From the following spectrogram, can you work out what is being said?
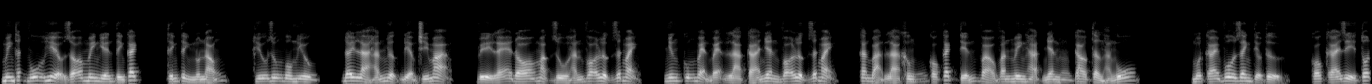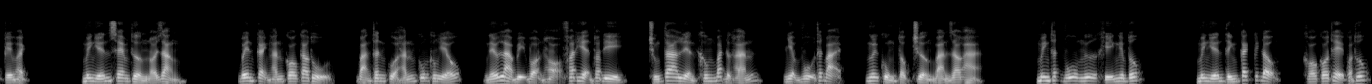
Minh thất vũ hiểu rõ minh yến tính cách, tính tình nôn nóng, hữu dung vô mưu, đây là hắn nhược điểm trí mạng, vì lẽ đó mặc dù hắn võ lực rất mạnh, nhưng cũng vẹn vẹn là cá nhân võ lực rất mạnh, căn bản là không có cách tiến vào văn minh hạt nhân cao tầng hàng ngũ. Một cái vô danh tiểu tử, có cái gì tốt kế hoạch? Minh yến xem thường nói rằng, bên cạnh hắn có cao thủ, bản thân của hắn cũng không yếu, nếu là bị bọn họ phát hiện thoát đi chúng ta liền không bắt được hắn, nhiệm vụ thất bại, ngươi cùng tộc trưởng bàn giao hả? Minh thất vũ ngữ khí nghiêm túc. Minh yến tính cách kích động, khó có thể quát thúc,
